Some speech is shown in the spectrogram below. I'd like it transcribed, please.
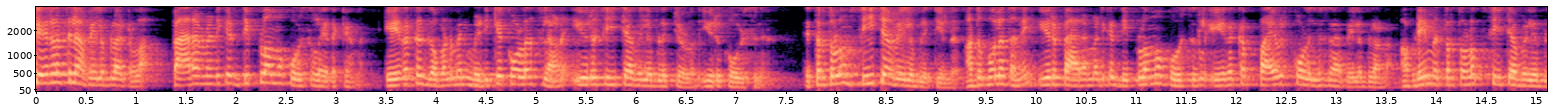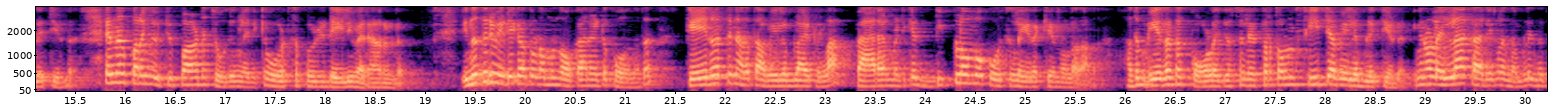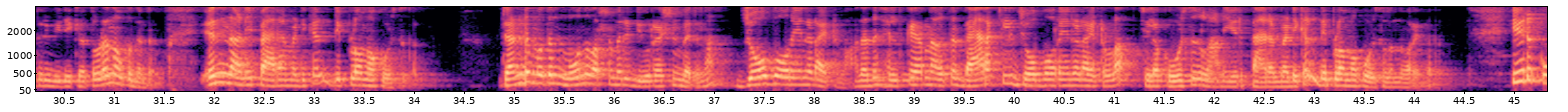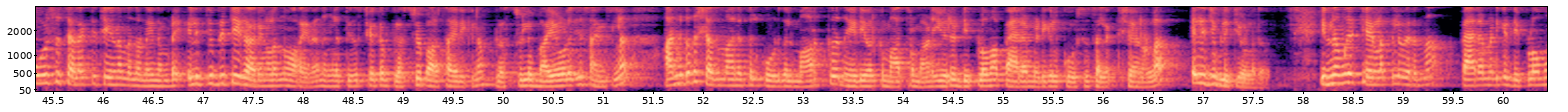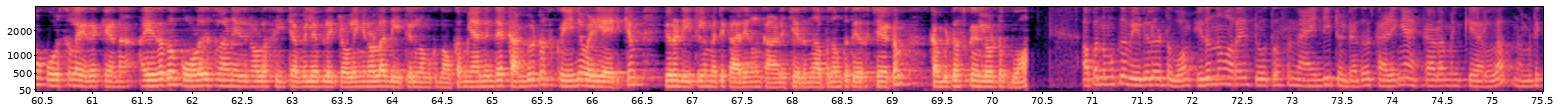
കേരളത്തിൽ അവൈലബിൾ ആയിട്ടുള്ള paramedical diploma കോഴ്സുകൾ ഏതൊക്കെയാണ്? ഏതൊക്കെ ഗവൺമെന്റ് മെഡിക്കൽ കോളേജിലാണ് ഈ ഒരു സീറ്റ് അവൈലബിലിറ്റി ഉള്ളത് ഈ ഒരു കോഴ്സിന് എത്രത്തോളം സീറ്റ് അവൈലബിലിറ്റി ഉണ്ട്? അതുപോലെ തന്നെ ഈ ഒരു പാരാമെഡിക്കൽ ഡിപ്ലോമ കോഴ്സുകൾ ഏതൊക്കെ പ്രൈവറ്റ് കോളേജസ് അവൈലബിൾ ആണ്? അവിടെയും എത്രത്തോളം സീറ്റ് അവൈലബിലിറ്റി ഉണ്ട്? എന്ന് പറഞ്ഞ് ഒരുപാട് ചോദ്യങ്ങൾ എനിക്ക് വാട്സപ്പ് വഴി ഡെയിലി വരാറുണ്ട്. ഇന്നത്തെ ഒരു വീഡിയോക്കകത്തോട് നമ്മൾ നോക്കാനായിട്ട് പോകുന്നത് കേരളത്തിനകത്ത് അവൈലബിൾ ആയിട്ടുള്ള പാരാമെഡിക്കൽ ഡിപ്ലോമ കോഴ്സുകൾ ഏതൊക്കെയെന്നുള്ളതാണ് അതും ഏതൊക്കെ കോളേജസിൽ എത്രത്തോളം സീറ്റ് അവൈലബിലിറ്റി ഉണ്ട്? ഇങ്ങനെയുള്ള എല്ലാ കാര്യങ്ങളും നമ്മൾ ഇന്നത്തെ ഒരു വീഡിയോക്കകത്തൂടെ നോക്കുന്നുണ്ട്. എന്താണ് ഈ പാരാമെഡിക്കൽ ഡിപ്ലോമ കോഴ്സുകൾ രണ്ട് മുതൽ മൂന്ന് വർഷം വരെ ഡ്യൂറേഷൻ വരുന്ന ജോബ് ഓറിയന്റഡ് ആയിട്ടുള്ള അതായത് ഹെൽത്ത് കെയറിനകത്ത് ഡയറക്റ്റ്ലി ജോബ് ഓറിയന്റഡ് ആയിട്ടുള്ള ചില കോഴ്സുകളാണ് ഈ ഒരു പാരാമെഡിക്കൽ ഡിപ്ലോമ കോഴ്സുകൾ എന്ന് പറയുന്നത്. ഈ ഒരു കോഴ്സ് സെലക്ട് ചെയ്യണമെന്നുണ്ടെങ്കിൽ നമ്മുടെ എലിജിബിലിറ്റി കാര്യങ്ങളെന്ന് പറയുന്നത് നിങ്ങൾ തീർച്ചയായിട്ടും പ്ലസ് ടു പാസ്സായിരിക്കണം പ്ലസ് ടുവിൽ ബയോളജി സയൻസിൽ അൻപത് ശതമാനത്തിൽ കൂടുതൽ മാർക്ക് നേടിയവർക്ക് മാത്രമാണ് ഈ ഒരു ഡിപ്ലോമ പാരാമെഡിക്കൽ കോഴ്സ് സെലക്ട് ചെയ്യാനുള്ള എലിജിബിലിറ്റി ഉള്ളത്. ഇനി നമുക്ക് കേരളത്തിൽ വരുന്ന പാരാമെഡിക്കൽ ഡിപ്ലോമ കോഴ്സുകൾ ഏതൊക്കെയാണ്? ഏതൊക്കെ കോളേജിലാണ് ഇതിനുള്ള സീറ്റ് അവൈലബിലിറ്റി ഉള്ളത്? ഇങ്ങനെയുള്ള ഡീറ്റെയിൽ നമുക്ക് നോക്കാം. ഞാൻ എന്റെ കമ്പ്യൂട്ടർ സ്ക്രീന് വഴിയായിരിക്കും ഈ ഒരു ഡീറ്റെയിൽ മറ്റു കാര്യങ്ങൾ കാണിച്ചിരുന്നത് അപ്പോൾ നമുക്ക് തീർച്ചയായിട്ടും കമ്പ്യൂട്ടർ സ്ക്രീനിലോട്ട് പോകാം അപ്പോൾ നമുക്ക് വീഡിയോയിലോട്ട് പോകാം ഇതെന്ന് പറയും ടൂ തൗസൻഡ് നയന്റി ട്വന്റി അത് കഴിഞ്ഞ അക്കാഡമിക് കേരള നമ്മുടെ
